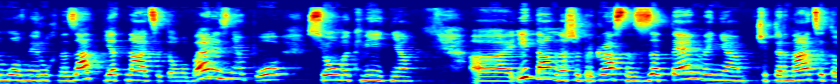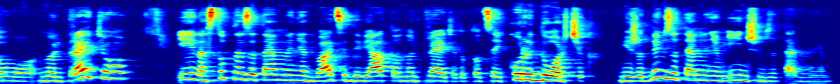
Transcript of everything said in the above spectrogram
умовний рух назад 15 березня по 7 квітня. І там наше прекрасне затемнення 14.03 і наступне затемнення 29.03, тобто цей коридорчик між одним затемненням і іншим затемненням.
